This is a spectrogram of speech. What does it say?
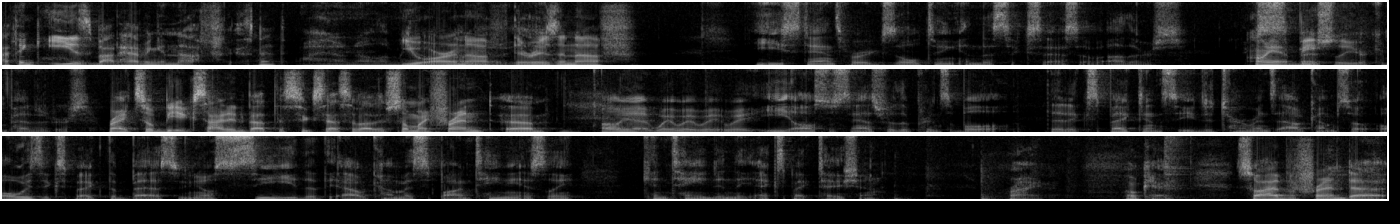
I think E is about having enough, isn't it? I don't know. Let me, You are enough. There is enough. E stands for exulting in the success of others. Oh, yeah, be- especially your competitors. Right. So be excited about the success of others. So my friend, um, Oh yeah, wait, wait, wait, wait. E also stands for the principle that expectancy determines outcome. So always expect the best, and you'll see that the outcome is spontaneously contained in the expectation. right. Okay. So I have a friend uh,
